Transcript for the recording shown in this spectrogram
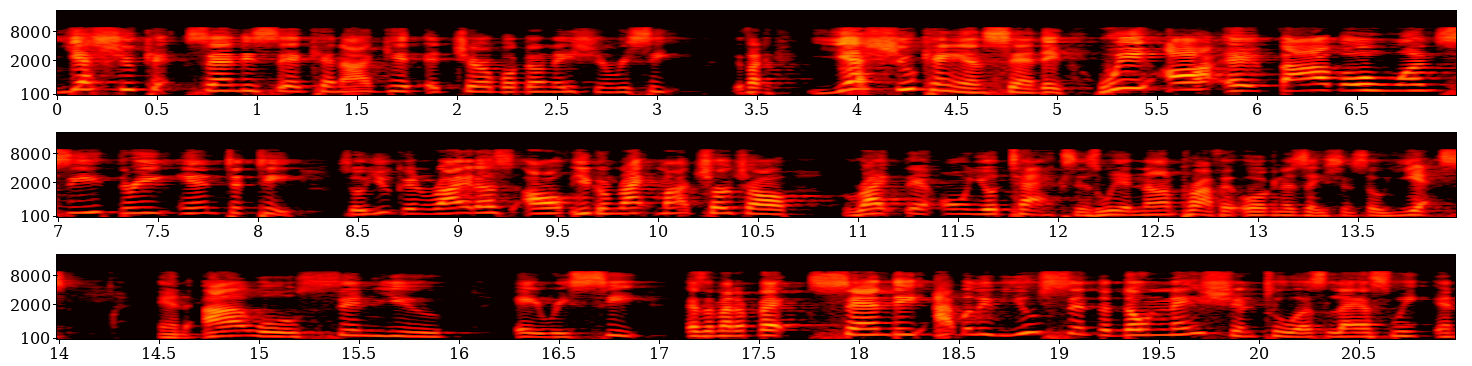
yes you can Sandy said, Can I get a charitable donation receipt? If I yes, you can, Sandy. We are a 501c3 entity. So you can write us off, you can write my church off right there on your taxes. We're a nonprofit organization. So yes. And I will send you a receipt as a matter of fact, Sandy, I believe you sent a donation to us last week, and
